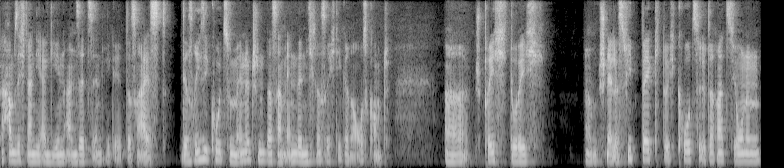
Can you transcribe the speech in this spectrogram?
haben sich dann die agilen Ansätze entwickelt. Das heißt, das Risiko zu managen, dass am Ende nicht das Richtige rauskommt. Äh, sprich durch ähm, schnelles Feedback, durch kurze Iterationen,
